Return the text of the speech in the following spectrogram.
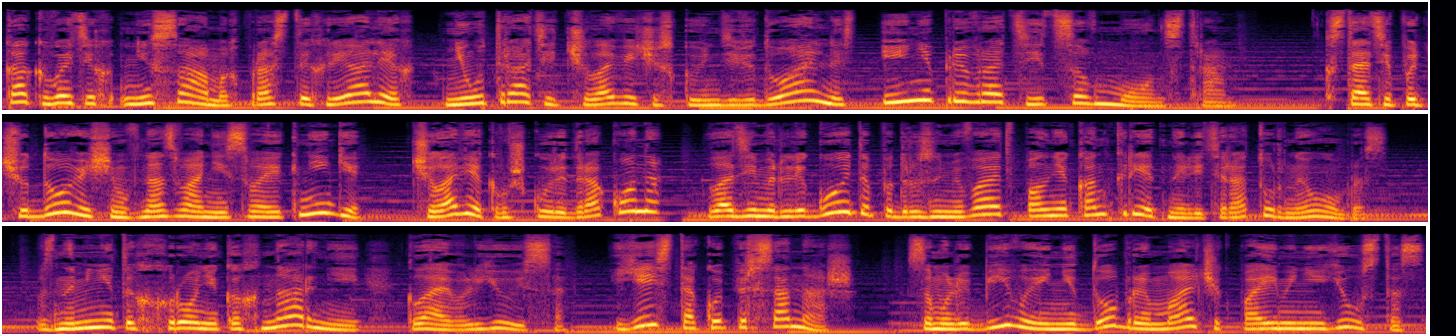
как в этих не самых простых реалиях не утратить человеческую индивидуальность и не превратиться в монстра. Кстати, под чудовищем в названии своей книги «Человеком в шкуре дракона» Владимир Легойда подразумевает вполне конкретный литературный образ. В знаменитых хрониках Нарнии Клайва Льюиса есть такой персонаж – самолюбивый и недобрый мальчик по имени Юстас,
